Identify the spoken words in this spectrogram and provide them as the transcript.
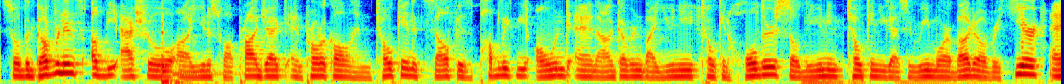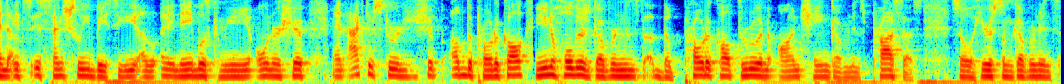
So the governance of the actual uh, Uniswap project and protocol and token itself is publicly owned and uh, governed by Uni token holders. So the Uni token, you guys can read more about it over here. And it's essentially basically enables community ownership and active stewardship of the protocol. Uni holders governs the protocol through an on-chain governance process. So here's some governance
